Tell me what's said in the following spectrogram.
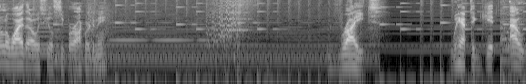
Don't know why that always feels super awkward to me. Right. We have to get out.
